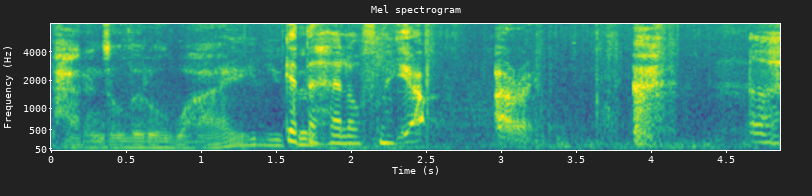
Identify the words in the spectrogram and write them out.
Pattern's a little wide. You Get could- the hell off me. Yeah. All right. Uh.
